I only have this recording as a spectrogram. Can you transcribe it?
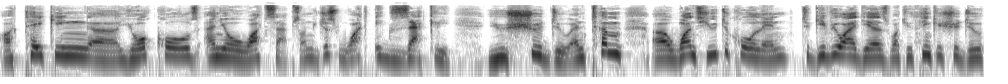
are taking uh, your calls and your WhatsApps on just what exactly you should do. And Tim uh, wants you to call in to give you ideas what you think you should do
